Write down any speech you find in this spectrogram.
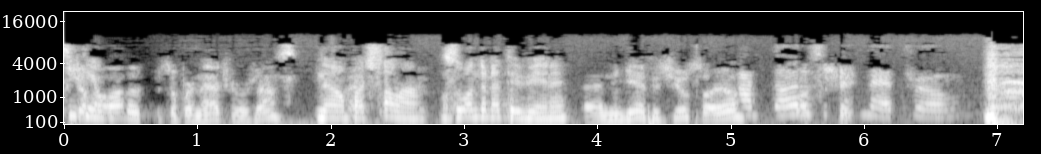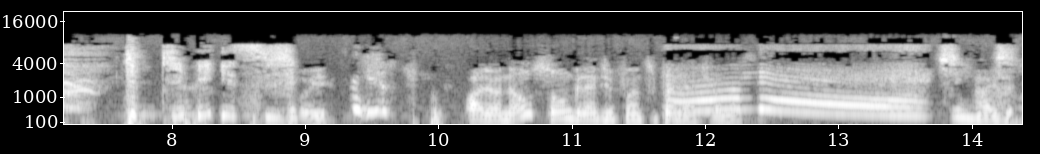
Tinha tem... falado de Supernatural já? Não, pode falar. Zoando na TV, né? É, ninguém assistiu, só eu. Adoro. Supernatural. Que é isso, gente? Fui. Olha, eu não sou um grande fã de Supernatural, mas, mas,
